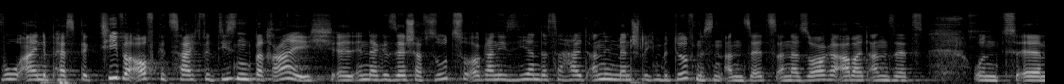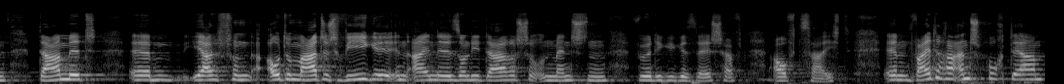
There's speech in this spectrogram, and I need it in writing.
wo eine Perspektive aufgezeigt wird, diesen Bereich äh, in der Gesellschaft so zu organisieren, dass er halt an den menschlichen Bedürfnissen ansetzt, an der Sorgearbeit ansetzt und ähm, damit ähm, ja schon automatisch Wege in eine solidarische und menschenwürdige Gesellschaft aufzeigt. Ähm, weiterer Anspruch, der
